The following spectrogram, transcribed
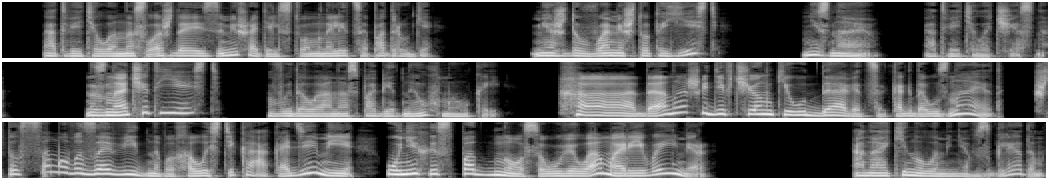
— ответила, наслаждаясь замешательством на лице подруги. Между вами что-то есть?» «Не знаю», — ответила честно. «Значит, есть», — выдала она с победной ухмылкой. «Ха, да наши девчонки удавятся, когда узнают, что самого завидного холостяка Академии у них из-под носа увела Мария Веймер». Она окинула меня взглядом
